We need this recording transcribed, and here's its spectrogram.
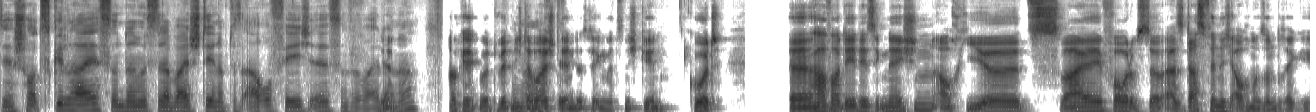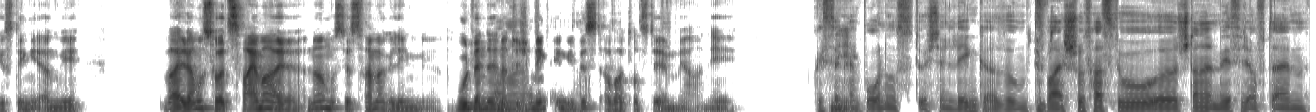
der Short Skill heißt und dann müsste dabei stehen, ob das Aro-fähig ist und so weiter, Ja. ne? Okay, gut, wird nicht Genau. dabei stehen, deswegen wird es nicht gehen. Gut. Äh, HVD Designation, auch hier zwei Forward Observer. Also das finde ich auch immer so ein dreckiges Ding irgendwie. Weil da musst du halt zweimal, ne, musst dir das zweimal gelingen. Gut, wenn du Zweimal natürlich im Link irgendwie bist, aber trotzdem, ja, nee. Du kriegst Nee. ja keinen Bonus durch den Link. Also Stimmt. zwei Schuss hast du äh, standardmäßig auf deinem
